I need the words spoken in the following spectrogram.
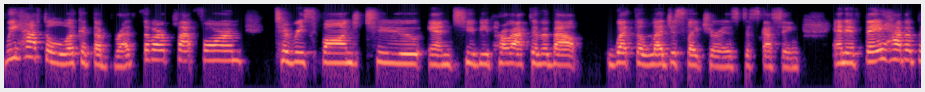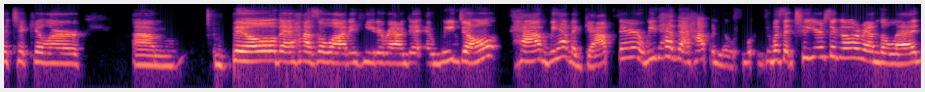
We have to look at the breadth of our platform to respond to and to be proactive about what the legislature is discussing. And if they have a particular um, bill that has a lot of heat around it and we don't have, we have a gap there. We've had that happen. Was it two years ago around the lead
